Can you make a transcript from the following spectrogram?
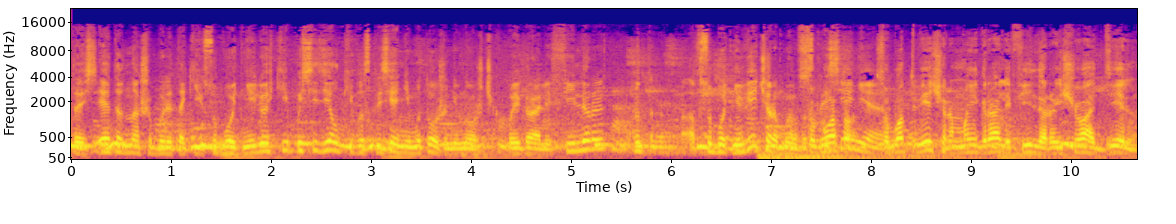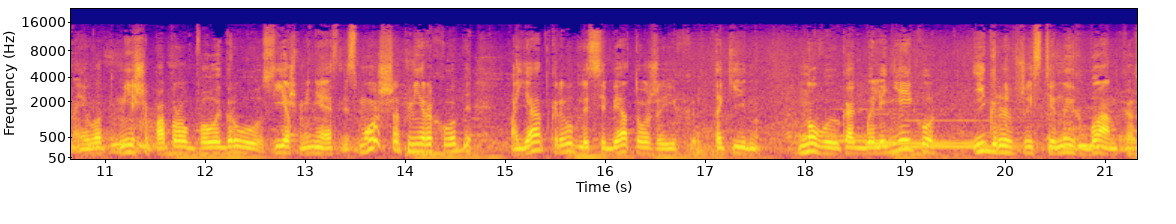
То есть это наши были такие субботние легкие посиделки. В воскресенье мы тоже немножечко поиграли в филлеры. Ну, а в субботнем вечером мы в воскресенье... В субботу вечером мы играли в филлеры еще отдельно. И вот Миша попробовал игру «Съешь меня, если сможешь» от Мира Хобби. А я открыл для себя тоже их такие новую как бы линейку игры в жестяных банках.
